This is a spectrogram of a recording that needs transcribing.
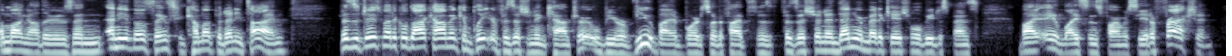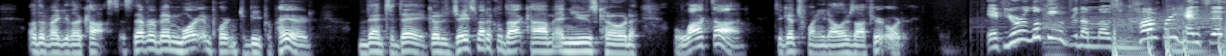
among others. And any of those things can come up at any time. Visit jasemedical.com and complete your physician encounter. It will be reviewed by a board certified physician, and then your medication will be dispensed by a licensed pharmacy at a fraction of the regular cost. It's never been more important to be prepared than today. Go to jasemedical.com and use code locked on to get $20 off your order. If you're looking for the most comprehensive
